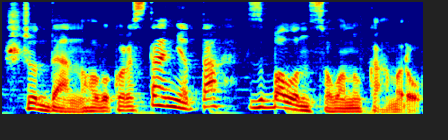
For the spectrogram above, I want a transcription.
щоденного використання та збалансовану камеру.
